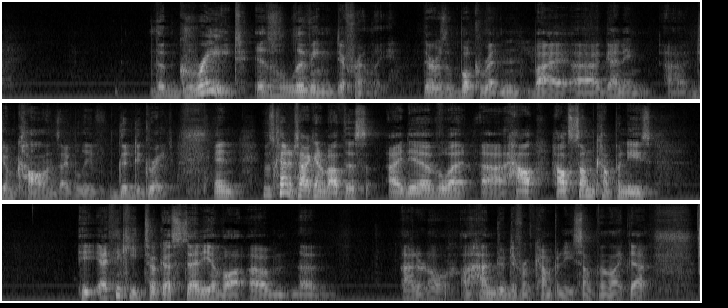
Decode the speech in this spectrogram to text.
the great is living differently. There was a book written by a guy named uh, Jim Collins, I believe, "Good to Great," and it was kind of talking about this idea of what uh, how how some companies. He, I think he took a study of a, um, a I don't know, a hundred different companies, something like that,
